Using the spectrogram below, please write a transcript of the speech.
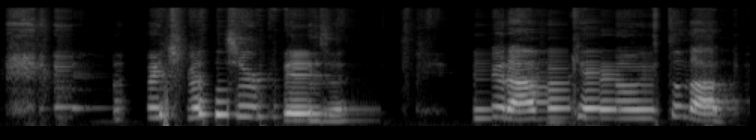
Eu tive essa surpresa. Eu jurava que era um stand-up.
